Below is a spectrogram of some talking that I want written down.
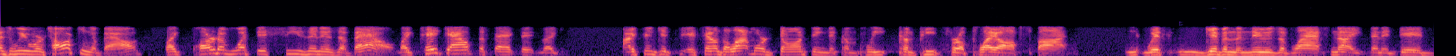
as we were talking about, like part of what this season is about, like take out the fact that like I think it it sounds a lot more daunting to complete compete for a playoff spot with given the news of last night than it did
